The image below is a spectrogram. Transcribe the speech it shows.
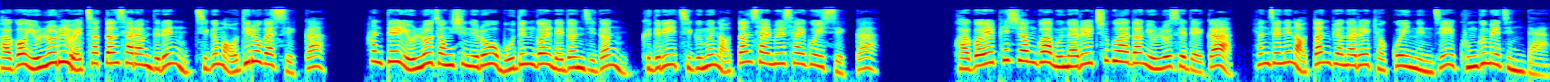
과거 욜로를 외쳤던 사람들은 지금 어디로 갔을까? 한때 욜로 정신으로 모든 걸 내던지던 그들이 지금은 어떤 삶을 살고 있을까? 과거의 패션과 문화를 추구하던 욜로 세대가 현재는 어떤 변화를 겪고 있는지 궁금해진다.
